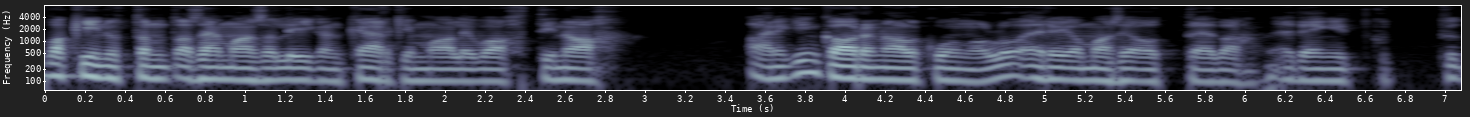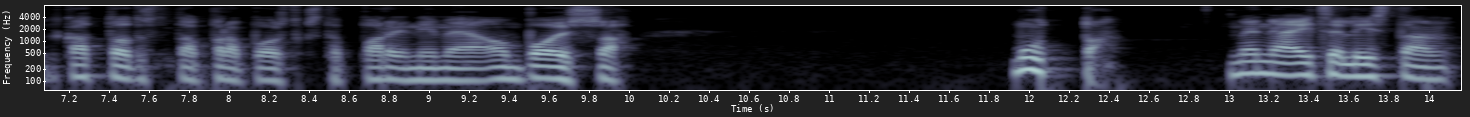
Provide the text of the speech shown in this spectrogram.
vakiinnuttanut asemaansa liikan kärkimaalivahtina. Ainakin kauden alkuun on ollut erinomaisia otteita, etenkin kun katsoo tuosta tapparapoistuksesta pari nimeä on poissa. Mutta mennään itse listaan.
